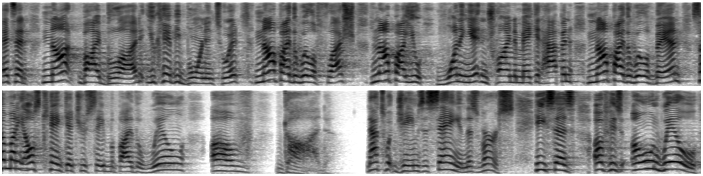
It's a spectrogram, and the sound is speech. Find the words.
It said, Not by blood, you can't be born into it, not by the will of flesh, not by you wanting it and trying to make it happen, not by the will of man. Somebody else can't get you saved, but by the will of God. That's what James is saying in this verse. He says, Of his own will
